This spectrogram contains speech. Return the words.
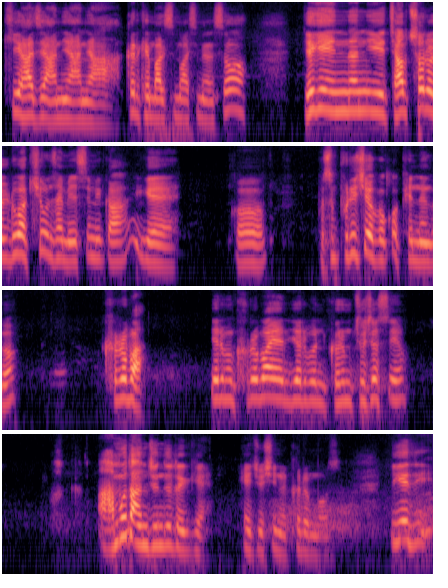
귀하지 아니하냐 그렇게 말씀하시면서 여기 있는 이 잡초를 누가 키운 사람이 있습니까? 이게 그 무슨? 그 꽃피는 거? 크로바. 여러분 크로바에 여러분 그럼 주셨어요? 아무도 안 준데도 이게 해주시는 그런 모습. 이게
